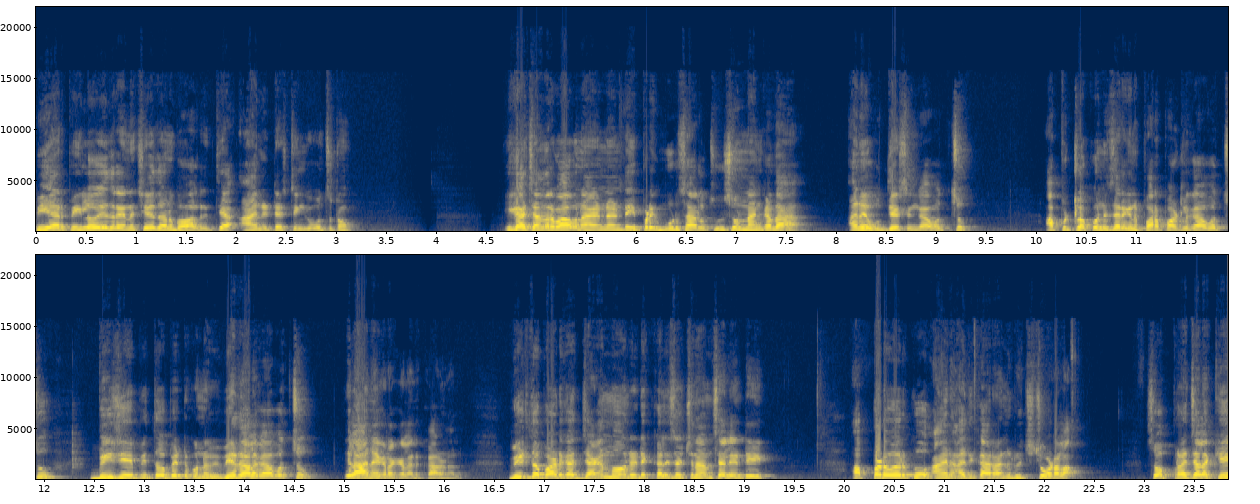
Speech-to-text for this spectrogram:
పీఆర్పీలో ఎదురైన చేదు అనుభవాల రీత్యా ఆయన టెస్టింగ్ ఉంచడం ఇక చంద్రబాబు నాయుడు అంటే ఇప్పటికి మూడుసార్లు చూసి ఉన్నాం కదా అనే ఉద్దేశం కావచ్చు. అప్పట్లో కొన్ని జరిగిన పొరపాట్లు కావచ్చు బీజేపీతో పెట్టుకున్న విభేదాలు కావచ్చు ఇలా అనేక రకాలైన కారణాలు. వీటితో పాటుగా జగన్మోహన్ రెడ్డి కలిసి వచ్చిన అంశాలు ఏంటి? అప్పటి వరకు ఆయన అధికారాన్ని రుచి చూడాల. సో ప్రజలకి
